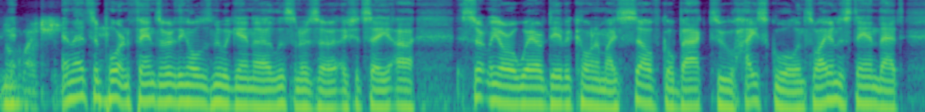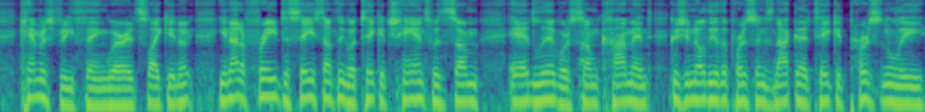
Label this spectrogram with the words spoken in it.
no question. And that's important. Fans of Everything Old is New Again, uh, listeners, uh, I should say, uh, certainly are aware of David Cohen and myself go back to high school. And so I understand that chemistry thing where it's like, you know, you're not afraid to say something or take a chance with some ad lib or some comment because you know the other person's not going to take it personally.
